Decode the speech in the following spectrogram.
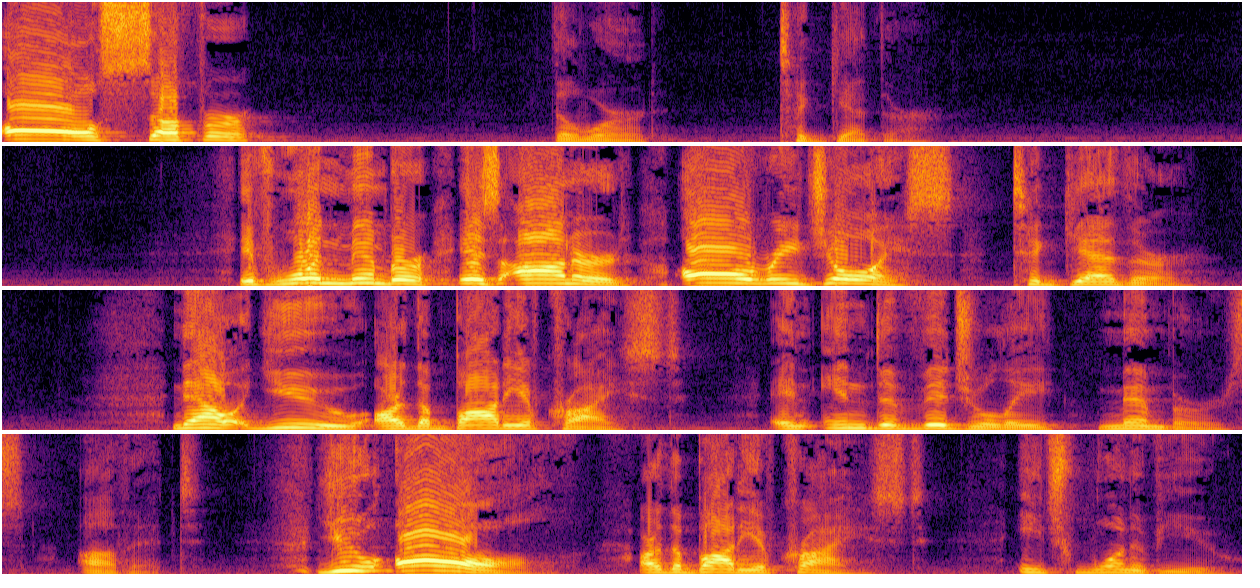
all suffer the word together. If one member is honored, all rejoice together. Now you are the body of Christ and individually members of it. You all are the body of Christ. Each one of you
